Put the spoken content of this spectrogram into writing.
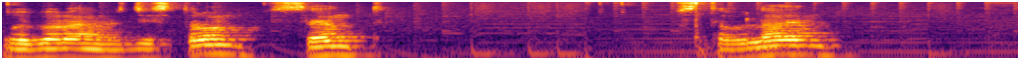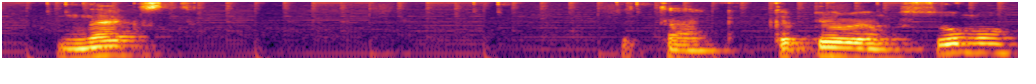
выбираем здесь трон, Send, вставляем, Next. Так, копируем сумму,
